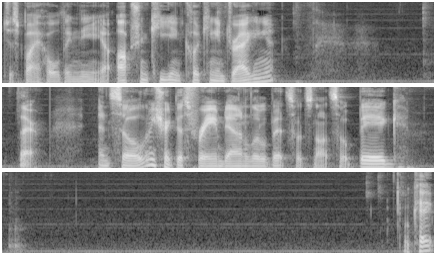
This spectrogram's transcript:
just by holding the uh, option key and clicking and dragging it. There. And so let me shrink this frame down a little bit so it's not so big. Okay,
